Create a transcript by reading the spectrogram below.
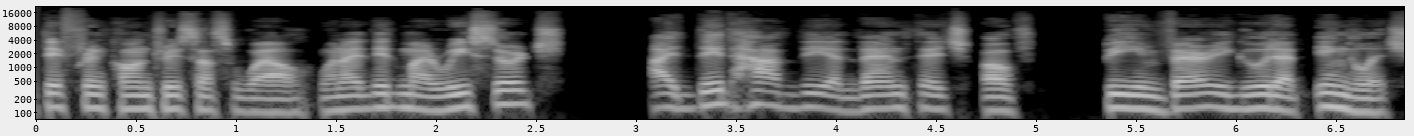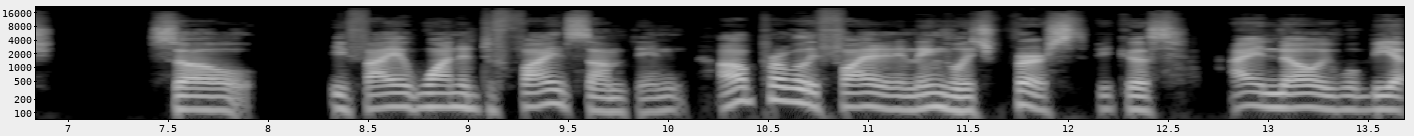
different countries as well. When I did my research, I did have the advantage of being very good at English. So if I wanted to find something, I'll probably find it in English first because I know it will be a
